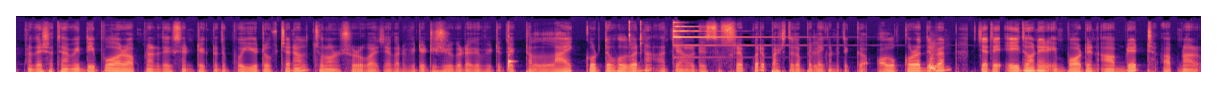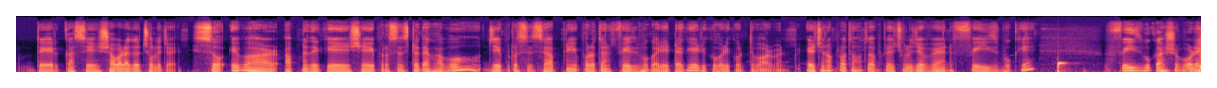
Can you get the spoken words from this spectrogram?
আপনাদের সাথে। আমি দীপু আর আপনারা দেখছেন টেকনোদীপ ইউটিউব চ্যানেল। চলুন শুরু করা যাক। আর ভিডিওটি শুরু করার আগে ভিডিওতে একটা লাইক করতে ভুলবেন না আর চ্যানেলটি সাবস্ক্রাইব করে পাশে থাকা বেল আইকনটিকে অল করে দেবেন, যাতে এই ধরনের ইম্পর্টেন্ট আপডেট আপনাদের কাছে সবার আগে চলে যায়। সো এবার আপনাদেরকে সেই প্রসেসটা দেখাবো। যে প্রসেসে আপনি পুরাতন ফেসবুক আইডিটাকে রিকভারি করতে পারবেন। এর জন্য প্রথমত আপনি চলে যাবেন ফেসবুকে ফেসবুক আসার পরে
